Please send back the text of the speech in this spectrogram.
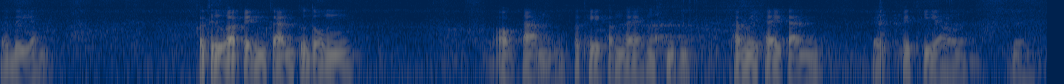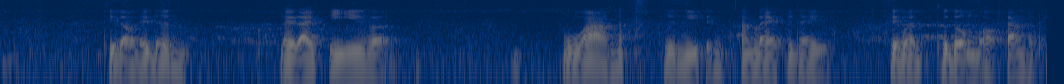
กระเหรี่ยงก็ถือว่าเป็นการทุดงออกต่างประเทศครั้งแรกนะถ้าไม่ใช่การไปไปเที่ยวนะเดินที่เราได้เดินหลาย ๆ ปีก็เมื่อวานนะ คืนนี้เป็นครั้งแรกที่ได้ เรียกว่าทุดงออกต่างประเท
